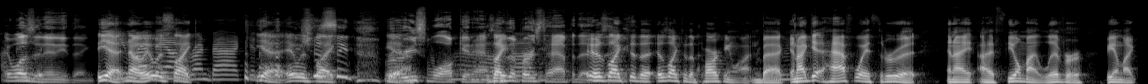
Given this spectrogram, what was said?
I It think? wasn't anything. yeah, You no, run it was down like, run back. And yeah, it was like, seen yeah. Reese walking oh It half like- the first half of that. it was thing. like to the, it was like to the parking lot and back, and I get halfway through it, and I, I feel my liver being like,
